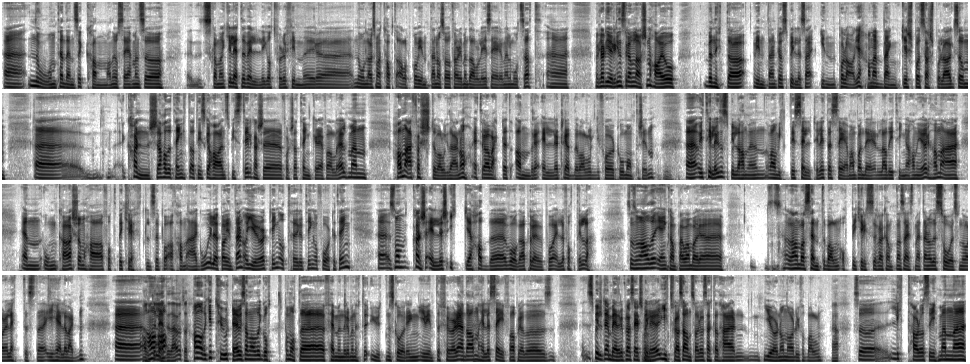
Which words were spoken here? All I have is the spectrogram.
Eh, noen tendenser kan man jo se, men så skal man ikke lete veldig godt før du finner eh, noen lag som har tapt alt på vinteren, og så tar de medalje i serien, eller motsatt. Eh, men klart, Jørgen Strand Larsen har jo benytta vinteren til å spille seg inn på laget. Han er bankers på et Sarpsborg-lag som eh, kanskje hadde tenkt at de skulle ha en spiss til, kanskje fortsatt tenker det for all del, men Han er førstevalg der nå, etter å ha vært et andre- eller tredjevalg for to måneder siden. Eh, og I tillegg så spiller han med en vanvittig selvtillit. Det ser man på en del av de tinga han gjør. Han er en ung kar som har fått bekreftelse på at han er god i løpet av vinteren, og gjør ting og tør ting og får til ting uh, som han kanskje ellers ikke hadde våga å prøve på eller fått til. da. Sånn som han hadde én kamp her hvor han bare han bare sendte ballen opp i krysset fra kanten av 16-meteren, og det så ut som det var det letteste i hele verden. Uh, han- ledig der, vet du. han hadde ikke turt det hvis han hadde gått på en måte 500 minutter uten scoring i vinter før det. Da hadde han heller safa og prøvd å spille til en bedre plassert spiller, gitt fra seg ansvaret og sagt at her, gjør noe, nå har du fått ballen. Ja. Så litt har det å si. Men eh,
